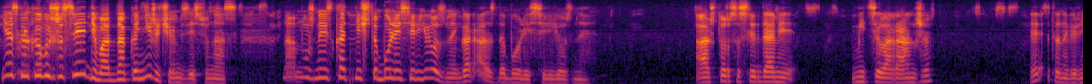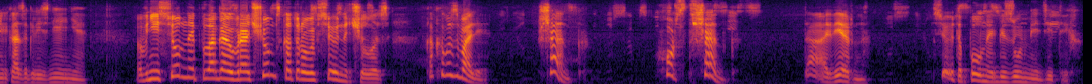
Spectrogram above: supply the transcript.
Несколько выше среднего, однако ниже, чем здесь у нас. Нам нужно искать нечто более серьезное, гораздо более серьезное. А что со следами метилоранжа? Это наверняка загрязнение. Внесенное, полагаю, врачом, с которого все и началось. Как его звали? Шенк. Хорст Шенк. Да, верно. Все это полное безумие, Дитрих.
